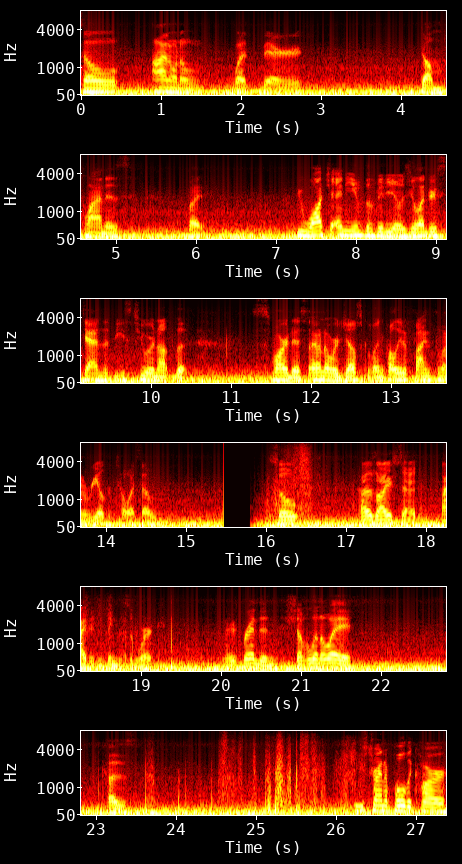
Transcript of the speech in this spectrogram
So I don't know what their dumb plan is. But if you watch any of the videos, you'll understand that these two are not the smartest. I don't know where Jeff's going, probably to find someone real to tow us out. So, as I said, I didn't think this would work. There's Brendan shoveling away because he's trying to pull the car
